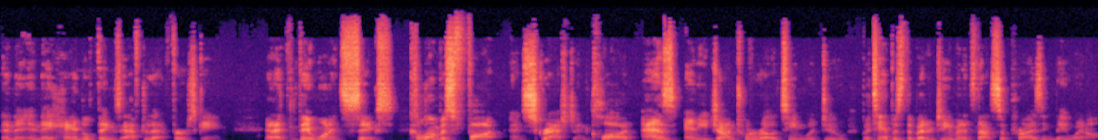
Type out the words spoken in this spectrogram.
and they and they handled things after that first game. And I think they won in six. Columbus fought and scratched and clawed as any John Tortorella team would do, but Tampa's the better team, and it's not surprising they went on.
